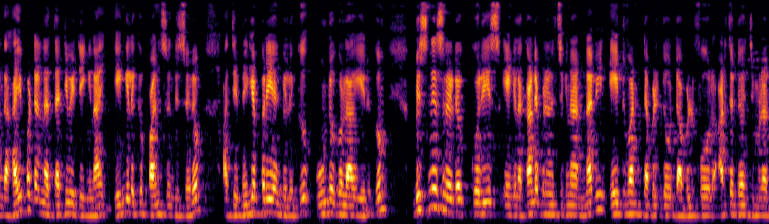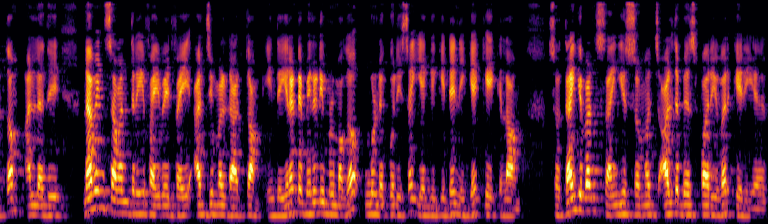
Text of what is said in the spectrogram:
அந்த ஹை பட்டனை தட்டி விட்டீங்கன்னா எங்களுக்கு பன்ஸ் வந்து சேரும். அது மிகப்பெரிய எங்களுக்கு ஊண்டுகோலாக இருக்கும். பிஸ்னஸ் ரிலேட்டட் கொரிஸ் எங்களை கான்டாக்ட் பண்ணி வச்சுக்கன்னா Naveen eight one double two double four அடுத்த ஜிமெயில் டாட் காம் அல்லது Naveen seven three five eight five at Gmail dot com இந்த இரண்டு மெலடி மூலமாக உங்களோட கொரிஸை எங்ககிட்ட நீங்கள் நீங்க கேட்கலாம். So thank you friends thank you so much all the best for your career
